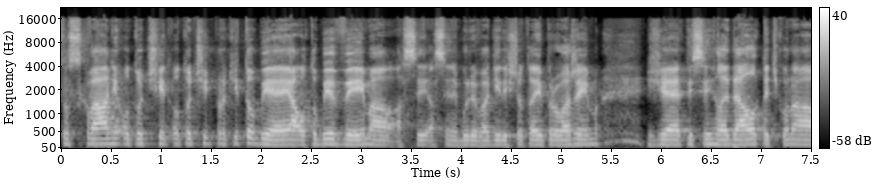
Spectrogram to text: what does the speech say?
to schválně otočit, otočit proti tobě. Já o tobě vím a asi, asi nebude vadit, když to tady provařím, že ty si hledal teď na,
